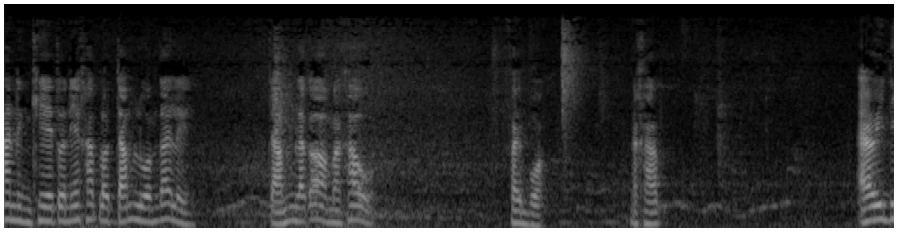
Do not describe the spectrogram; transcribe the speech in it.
R1K ตัวนี้ครับ เราจ้ำรวมได้เลยจ้ำแล้วก็มาเข้าไฟบวกนะครับ LED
